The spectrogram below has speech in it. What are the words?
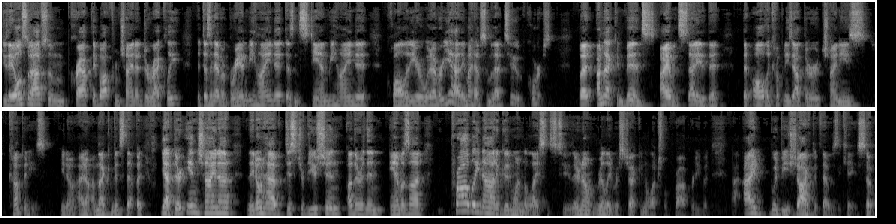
do they also have some crap they bought from China directly that doesn't have a brand behind it, doesn't stand behind it, quality or whatever? Yeah, they might have some of that too, of course. But I'm not convinced. I haven't studied that that all the companies out there are Chinese companies. you know, I am not convinced of that. But yeah, if they're in China, they don't have distribution other than Amazon. Probably not a good one to license to. They don't really restrict intellectual property, but I would be shocked if that was the case. So,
